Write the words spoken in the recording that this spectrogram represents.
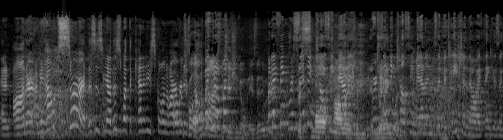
and an honor. I mean, how absurd! This is, you know, this is what the Kennedy School in Harvard Harvard's is quite a built humble But, you know, on. but- institution normally, isn't it? But I think rescinding Chelsea Manning, in- in rescinding Chelsea Manning's invitation, though, I think is a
